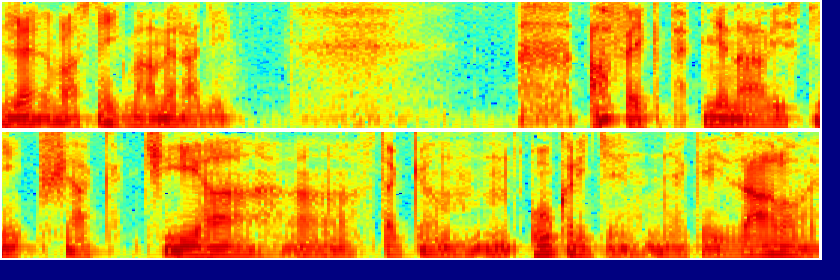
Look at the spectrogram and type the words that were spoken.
že vlastne ich máme radi. Afekt nenávisti však číha v takom úkryte, nejakej zálohe.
